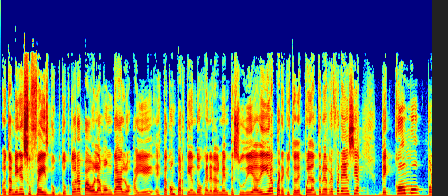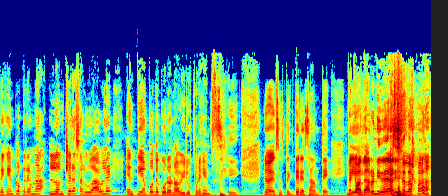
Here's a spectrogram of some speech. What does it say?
o también en su Facebook, doctora Paola Mongalo. Ahí está compartiendo generalmente su día a día para que ustedes puedan tener referencia de cómo, por ejemplo, crear una lonchera saludable en tiempos de coronavirus, por ejemplo. Sí, no, eso está interesante. Me Eh, acabas de dar una idea, dice la pa.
